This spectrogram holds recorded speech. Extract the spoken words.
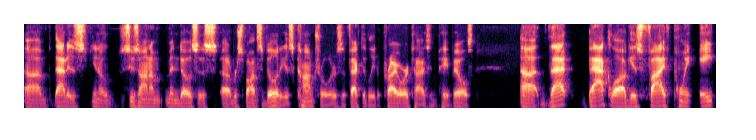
um, that is, you know, Susana Mendoza's uh, responsibility as comptroller is effectively to prioritize and pay bills. Uh, that backlog is $5.8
